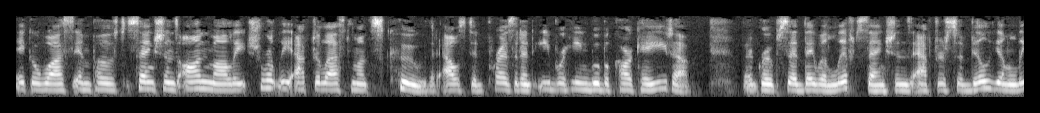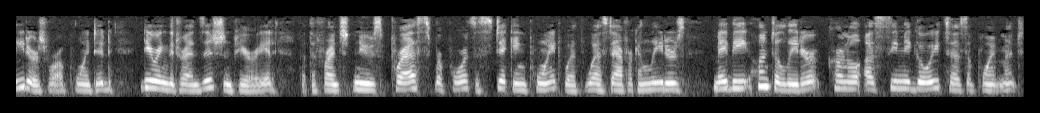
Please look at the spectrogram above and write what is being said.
ECOWAS imposed sanctions on Mali shortly after last month's coup that ousted President Ibrahim Boubacar Keita. The group said they would lift sanctions after civilian leaders were appointed during the transition period, but the French news press reports a sticking point with West African leaders may be junta leader Colonel Assimi Goita's appointment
